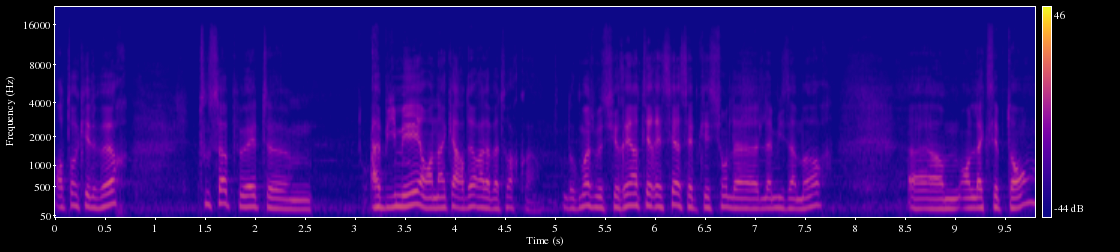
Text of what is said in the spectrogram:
en tant qu'éleveur, tout ça peut être euh, abîmé en un quart d'heure à l'abattoir. quoi. Donc moi je me suis réintéressé à cette question de la, de la mise à mort en l'acceptant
